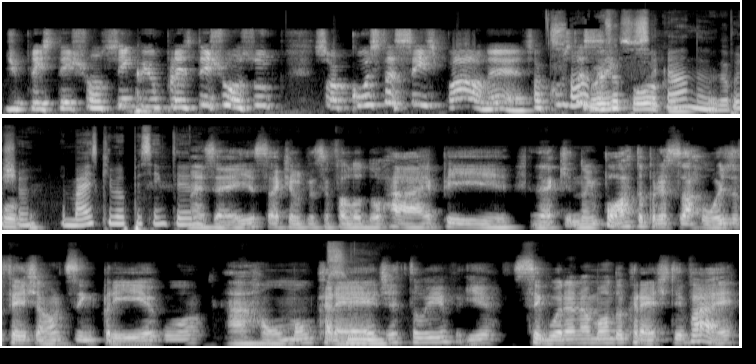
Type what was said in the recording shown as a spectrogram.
de PlayStation 5 e o PlayStation 5 só custa 6 pau, né? Só custa pouca, coisa Poxa, pouca. é mais que meu PC inteiro. Mas é isso, aquilo que você falou do hype, né, que não importa o preço do arroz, do feijão, desemprego, arruma um crédito e, e, segura na mão do crédito e vai.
